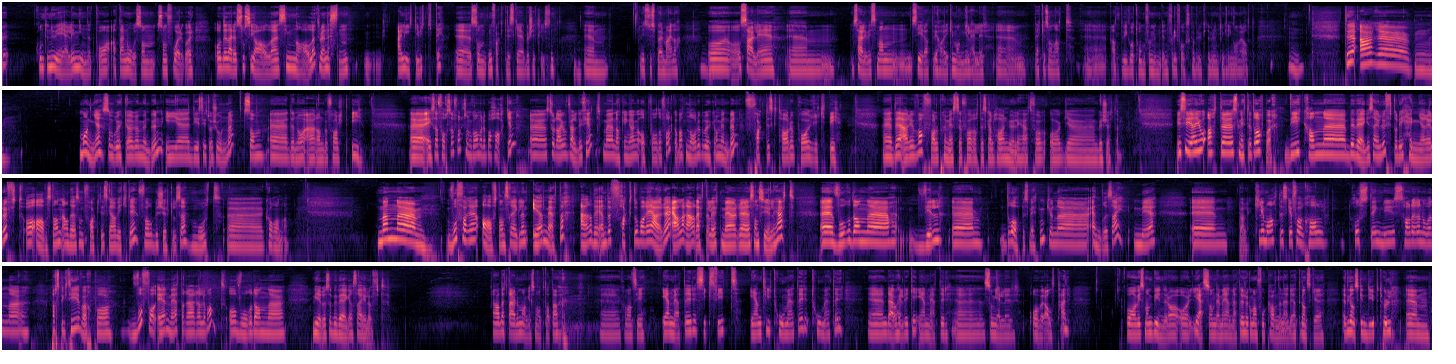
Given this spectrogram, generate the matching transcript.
kontinuerlig minnet på at det er noe som, som foregår. Og det derre sosiale signalet tror jeg nesten er like viktig eh, som den faktiske beskyttelsen. Um, hvis du spør meg, da. Mm. Og, og, særlig um, Særlig hvis man sier at vi har ikke mangel heller. Um, det er ikke sånn at, uh, at vi går tom for munnbind fordi folk skal bruke dem rundt omkring overalt. Mm. Det er uh, mange som bruker munnbind i uh, de situasjonene som det nå er anbefalt i. Eh, jeg ser fortsatt folk som går med det på haken, eh, så det er jo veldig fint med nok en gang å oppfordre folk om at når du bruker munnbind, faktisk tar du på riktig. Eh, det er i hvert fall premisset for at det skal ha en mulighet for å beskytte. Vi sier jo at uh, smittedråper de kan uh, bevege seg i luft, og de henger i luft. Og avstand er det som faktisk er viktig for beskyttelse mot uh, korona. Men Hvorfor er avstandsregelen én meter? Er det en de facto barriere, eller er dette litt mer eh, sannsynlighet? Eh, hvordan eh, vil eh, dråpesmitten kunne endre seg med eh, klimatiske forhold, hosting, nys? Har dere noen eh, perspektiver på hvorfor én meter er relevant, og hvordan viruset beveger seg i luft? Ja, dette er det mange som er opptatt av, eh, kan man si. Én meter, six feet. Én til to meter, to meter. Eh, det er jo heller ikke én meter eh, som gjelder overalt her. Og hvis man begynner å, å lese om det med én meter, så kan man fort havne ned i et ganske, et ganske dypt hull um,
